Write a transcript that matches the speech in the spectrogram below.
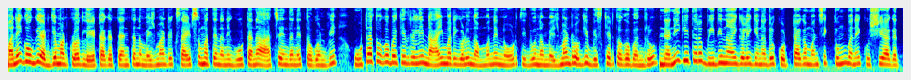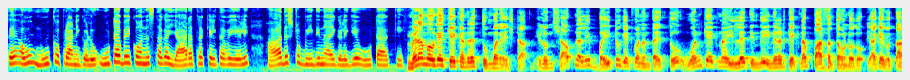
ಮನೆಗೆ ಹೋಗಿ ಅಡುಗೆ ಮಾಡ್ಕೊಳ್ಳೋದು ಲೇಟ್ ಆಗುತ್ತೆ ಅಂತ ನಮ್ಮ ಯಜಮಾನ್ರಿಗೆ ಸೈಡ್ಸು ಮತ್ತು ನನಗೆ ಊಟನ ಆಚೆಯಿಂದನೇ ತೊಗೊಂಡ್ವಿ. ಊಟ ತೊಗೋಬೇಕಿದ್ರಲ್ಲಿ ನಾಯಿ ಮರಿಗಳು ನಮ್ಮನ್ನೇ ನೋಡ್ತಿದ್ವು. ನಮ್ಮ ಯಜಮಾನ್ರು ಹೋಗಿ ಬಿಸ್ಕೆಟ್ ತೊಗೊಬಂದ್ರು. ನನಗೆ ಈ ಥರ ಬೀದಿ ನಾಯಿಗಳಿಗೆ ಏನಾದರೂ ಕೊಟ್ಟಾಗ ಮನ್ಸಿಗೆ ತುಂಬಾನೇ ಖುಷಿ ಆಗುತ್ತೆ. ಅವು ಮೂಕ ಪ್ರಾಣಿಗಳು. ಊಟ ಬೇಕು ಅನ್ನಿಸ್ದಾಗ ಯಾರ ಹತ್ರ ಕೇಳ್ತವೆ ಹೇಳಿ ಆದಷ್ಟು ಬೀದಿ ನಾಯಿಗಳಿಗೆ ಊಟ ಹಾಕಿ. ಮೇಡಮ್ ಅವ್ರಿಗೆ ಕೇಕ್ ಅಂದ್ರೆ ತುಂಬಾನೇ ಇಷ್ಟ. ಇಲ್ಲೊಂದು ಶಾಪ್ನಲ್ಲಿ ಬೈ ಟು ಗೆಟ್ ಒನ್ ಅಂತ ಇತ್ತು. ಒಂದ್ ಕೇಕ್ನ ಇಲ್ಲೇ ತಿಂದು ಇನ್ನೆರಡು ಕೇಕ್ನ ಪಾರ್ಸಲ್ ತಗೊಂಡೋದು. ಯಾಕೆ ಗೊತ್ತಾ?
